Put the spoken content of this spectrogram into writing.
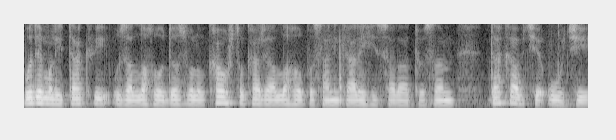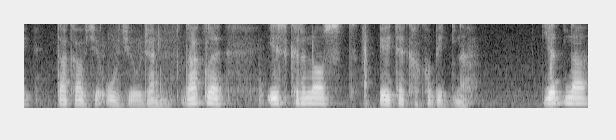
Budemo li takvi uz Allahovu dozvolu, kao što kaže Allahov poslanik alihi salatu wasalam, takav će ući, takav će ući u džennet. Dakle, iskrenost je kako bitna. Jedna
